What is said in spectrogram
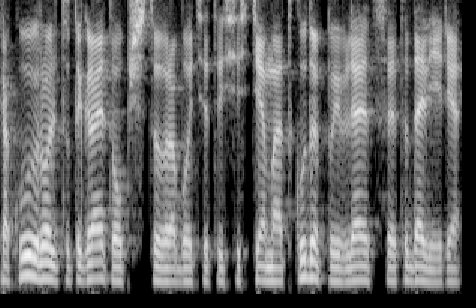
Какую роль тут играет общество в работе этой системы? Откуда появляется это доверие?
